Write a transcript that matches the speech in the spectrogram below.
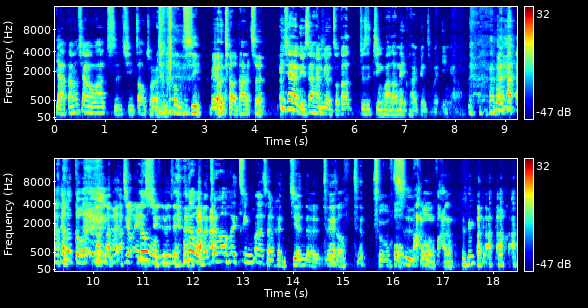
亚当夏娃时期造出来的东西，没有脚踏车。因为现在的女生还没有走到，就是进化到那一块变这么硬啊。要多硬？九 H 那我是不是？那我们最后会进化成很尖的那种。突破，刺破砰砰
